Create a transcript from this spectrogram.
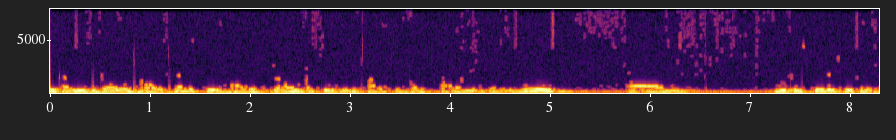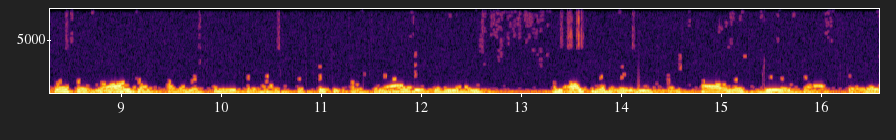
think I need to go into all the chemistry of how is done, but these are the types of brush polymers that we use. Um, you can see that you can incorporate long brush polymer chains that have specific functionalities in them. And ultimately, brush polymers do, in fact, show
